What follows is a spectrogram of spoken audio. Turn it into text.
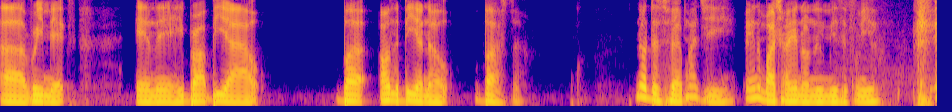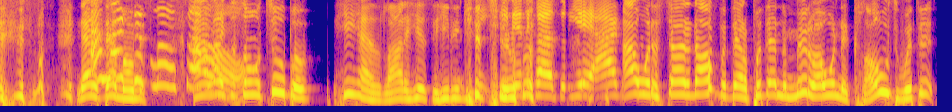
uh remix, and then he brought B out. But on the B note, Busta, no disrespect, my G, ain't nobody trying to hear no new music from you. Now I that like moment, this little song. I like the song too, but he has a lot of hits that he didn't get he to. didn't. Yeah, I, I would have started off with that or put that in the middle. I wouldn't have closed with it.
